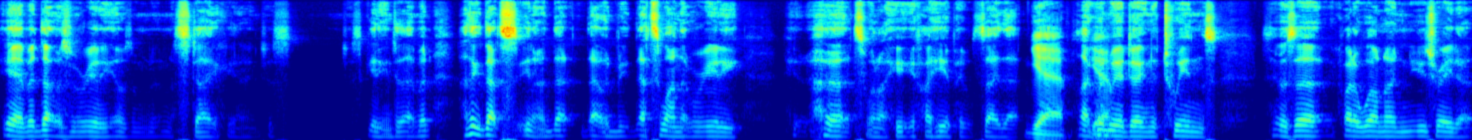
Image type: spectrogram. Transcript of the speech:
Yeah, but that was really that was a mistake. You know, just just getting into that. But I think that's you know that that would be that's one that really hurts when I hear if I hear people say that. Yeah, Like yeah. when we were doing the twins, there was a quite a well known newsreader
